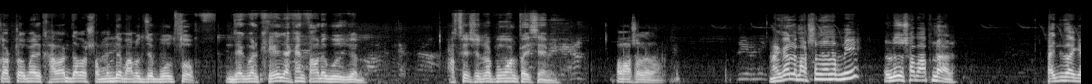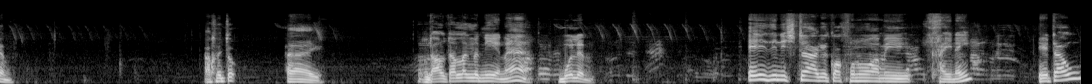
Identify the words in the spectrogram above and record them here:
চট্টগ্রামের খাবার দাবার সম্বন্ধে মানুষ যে বলতো যে একবার খেয়ে দেখেন তাহলে বুঝবেন। আজকে সেটার প্রমাণ পাইছি আমি। অসাধারণ আঙ্কেল মাংস নেন আপনি? এটা তো সব আপনার। খাইতে থাকেন। আপনি তো এই। ডাল টাল লাগলে নিয়ে না বলেন। এই জিনিসটা আগে কখনো আমি খাই নাই। এটাও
